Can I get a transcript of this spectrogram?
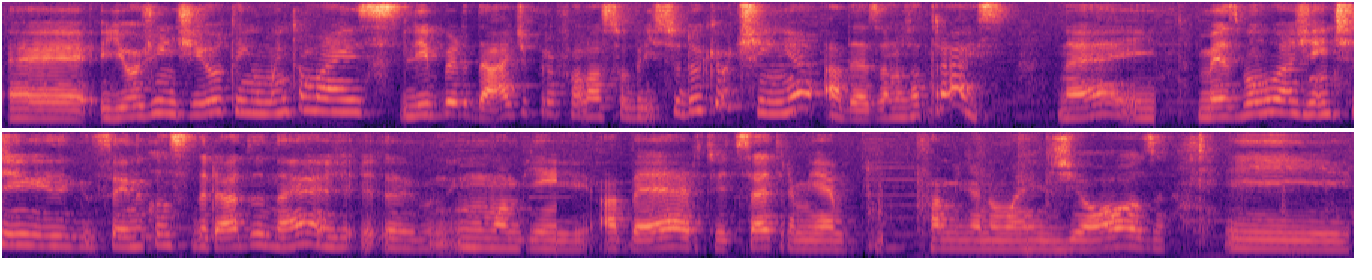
é, e hoje em dia eu tenho muito mais liberdade para falar sobre isso do que eu tinha há 10 anos atrás, né? Mesmo a gente sendo considerado, né, em um ambiente aberto, etc. Minha família não é religiosa e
